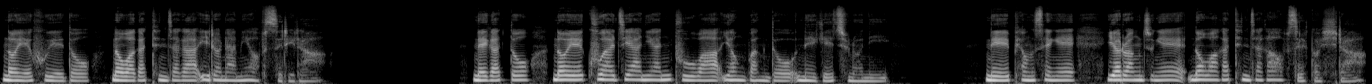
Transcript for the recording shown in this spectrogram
너의 후에도 너와 같은 자가 일어남이 없으리라. 내가 또 너의 구하지 아니한 부와 영광도 내게 주노니 내 평생에 열왕 중에 너와 같은 자가 없을 것이라.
